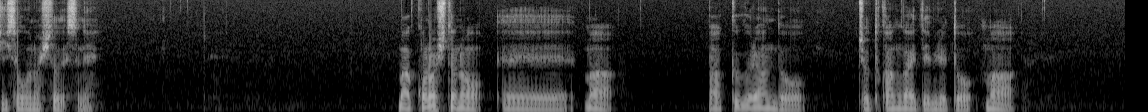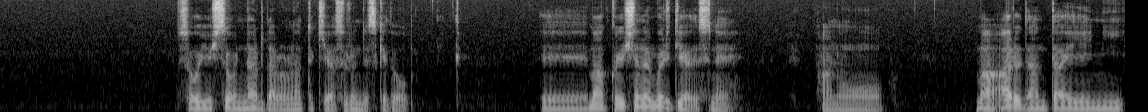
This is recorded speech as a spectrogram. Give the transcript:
思想の人ですね。まあこの人の、えー、まあバックグラウンドをちょっと考えてみるとまあそういう思想になるだろうなって気はするんですけど、えー、まあクリスチャナ・ムリティはですねあのまあある団体に、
